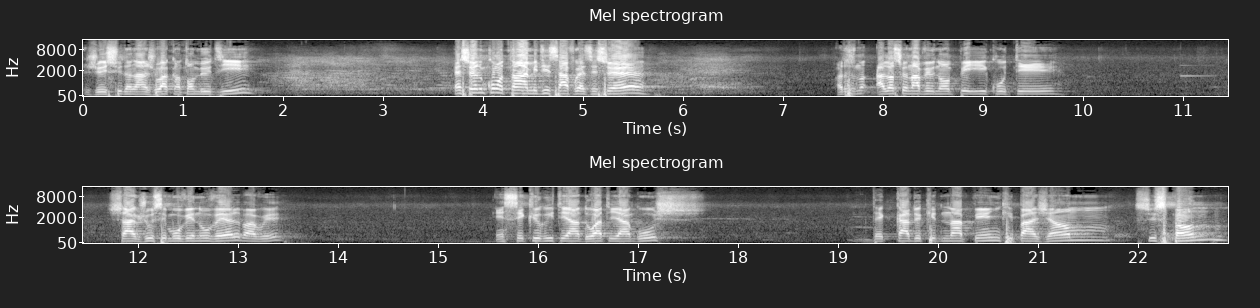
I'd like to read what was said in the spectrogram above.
Je suis dans la joie quand on me dit. Est-ce sommes contents à midi ça, frères et sœurs? Alors qu'on avait dans un pays côté, chaque jour c'est mauvaise nouvelle, pas vrai? Insécurité à droite et à gauche, des cas de kidnapping qui pas jamais suspendent,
